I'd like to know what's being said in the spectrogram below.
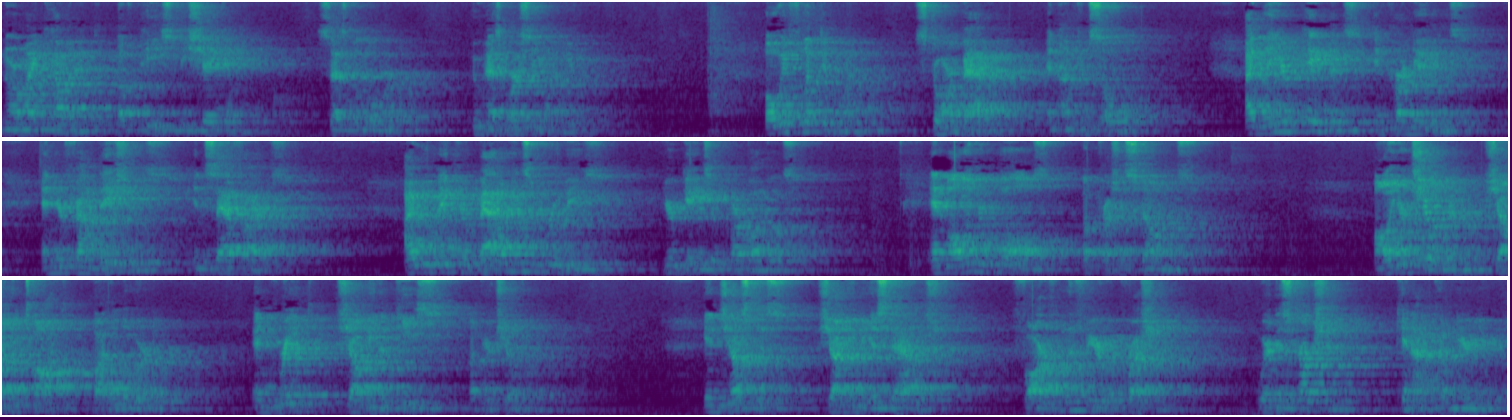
nor my covenant of peace be shaken, says the Lord, who has mercy on you. O afflicted one, storm battered and unconsoled, I lay your pavements in carnelians and your foundations in sapphires. I will make your battlements of rubies, your gates of carbuncles, and all your walls of precious stones. All your children shall be taught by the Lord, and great shall be the peace of your children. In justice shall you be established, far from the fear of oppression, where destruction cannot come near you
